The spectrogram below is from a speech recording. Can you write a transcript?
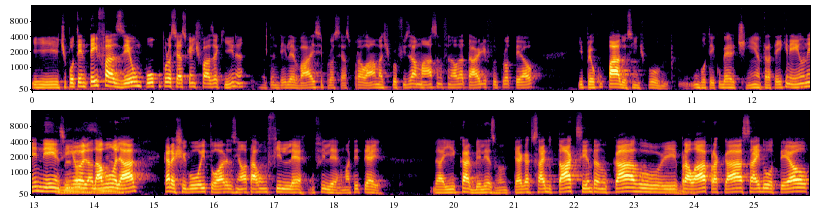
e, tipo, eu tentei fazer um pouco o processo que a gente faz aqui, né? Eu tentei levar esse processo pra lá, mas, tipo, eu fiz a massa no final da tarde, fui pro hotel e preocupado, assim, tipo, botei cobertinha, tratei que nem um neném, assim, eu dava uma olhada. Cara, chegou 8 horas, assim, ela tava um filé, um filé, uma teteia. Daí, cara, beleza, pega, sai do táxi, entra no carro e pra lá, pra cá, sai do hotel.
